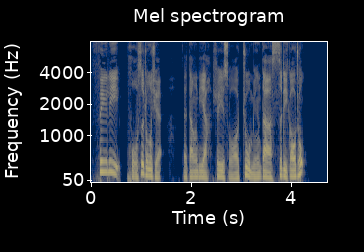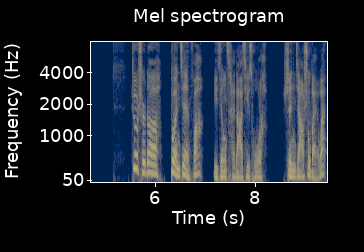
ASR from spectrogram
菲利普斯中学，在当地啊是一所著名的私立高中。这时的段建发已经财大气粗了，身家数百万，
